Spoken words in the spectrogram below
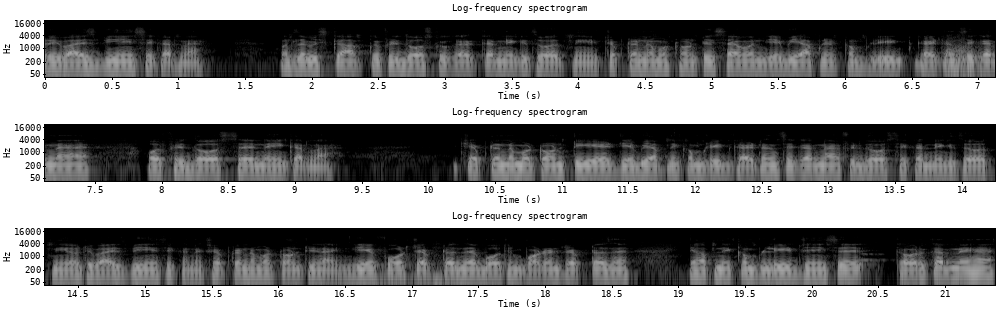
रिवाइज भी यहीं से करना है। मतलब इसका आपको फिर दोस्त को कर, करने की ज़रूरत नहीं है। चैप्टर नंबर ट्वेंटी सेवन ये भी आपने कंप्लीट गाइडेंस से करना है। और फिर दोस्त से नहीं करना। चैप्टर नंबर ट्वेंटी एट ये भी आपने कंप्लीट गाइडेंस से करना है, फिर दोस्त से करने की ज़रूरत नहीं है और रिवाइज भी यहीं से करना है। चैप्टर नंबर ट्वेंटी नाइन ये फोर चैप्टर्स हैं, बहुत इंपॉर्टेंट चैप्टर्स हैं। ये आपने कंप्लीट यहीं से कवर करने हैं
